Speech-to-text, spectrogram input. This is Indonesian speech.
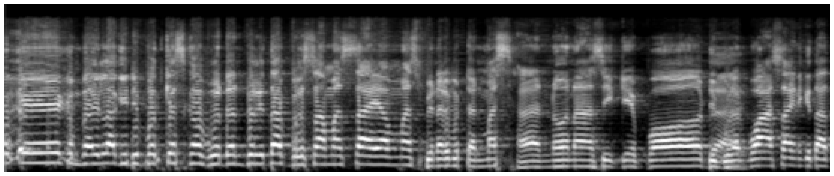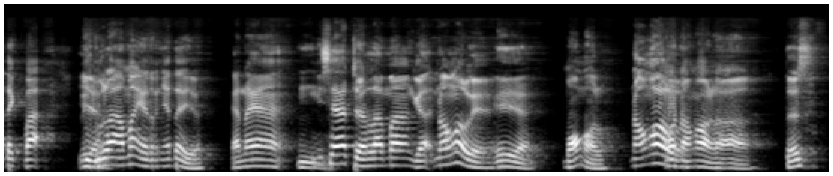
Oke, kembali lagi di podcast Ngobrol dan Berita bersama saya Mas Benar dan Mas Hano Nasi Kepo. Di Nah. bulan puasa ini kita tag Pak. Libur Iya. lama ya ternyata ya. Karena ini saya udah lama nggak nongol ya. Iya. Mongol. Nongol. Oh nongol. ah. Terus?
